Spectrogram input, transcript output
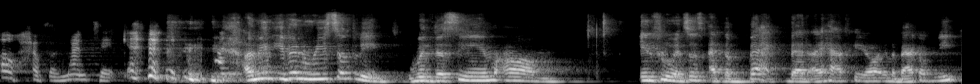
Oh, how romantic. I mean, even recently with the same um, influencers at the back that I have here in the back of me,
